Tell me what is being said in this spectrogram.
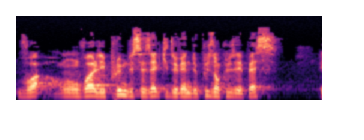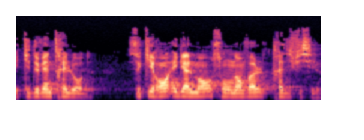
voit- on voit les plumes de ses ailes qui deviennent de plus en plus épaisses et qui deviennent très lourdes, ce qui rend également son envol très difficile.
